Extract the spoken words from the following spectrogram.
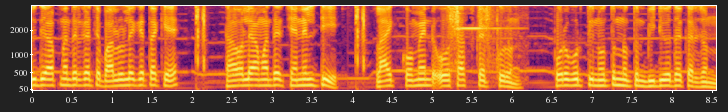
যদি আপনাদের কাছে ভালো লেগে থাকে, তাহলে আমাদের চ্যানেলটি লাইক, কমেন্ট ও সাবস্ক্রাইব করুন। পরবর্তী নতুন নতুন ভিডিও দেখার জন্য।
